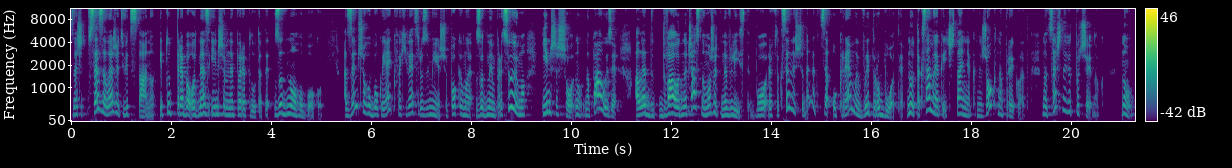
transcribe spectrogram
Значить, все залежить від стану, і тут треба одне з іншим не переплутати з одного боку. А з іншого боку, я як фахівець розумію, що поки ми з одним працюємо, інше що ну на паузі, але два одночасно можуть не влізти. Бо рефлексивний щоденник це окремий вид роботи. Ну так само, як і читання книжок, наприклад, ну це ж не відпочинок. Ну,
